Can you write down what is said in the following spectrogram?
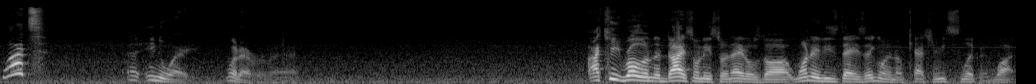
What? Uh, anyway, whatever, man. I keep rolling the dice on these tornadoes, dog. One of these days, they're going to end up catching me slipping. Watch.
